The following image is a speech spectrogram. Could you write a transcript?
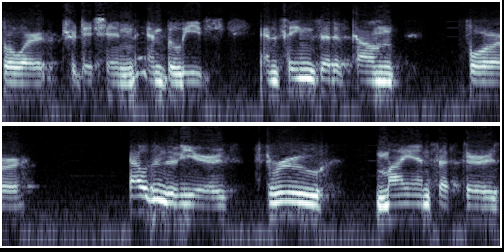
for tradition and beliefs and things that have come for thousands of years through my ancestors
